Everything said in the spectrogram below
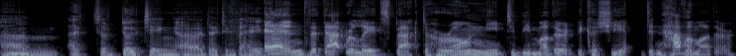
mm. um, sort of doting, uh, doting behavior, and that that relates back to her own need to be mothered because she didn't have a mother,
